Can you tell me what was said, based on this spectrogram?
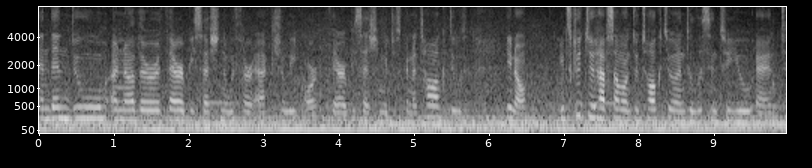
and then do another therapy session with her actually, or therapy session, we're just gonna talk, do, you know, it's good to have someone to talk to and to listen to you and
